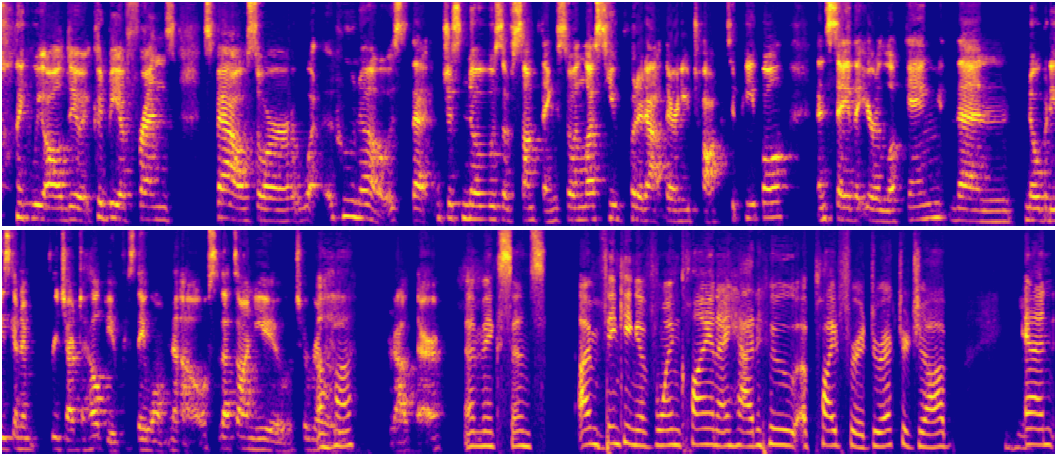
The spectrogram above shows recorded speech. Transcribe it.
like we all do. It could be a friend's spouse or what, who knows that just knows of something. So unless you put it out there and you talk to people and say that you're looking, then nobody's going to reach out to help you because they won't know. So that's on you to really uh-huh. put it out there. That makes sense. I'm mm-hmm. thinking of one client I had who applied for a director job. Mm-hmm. And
